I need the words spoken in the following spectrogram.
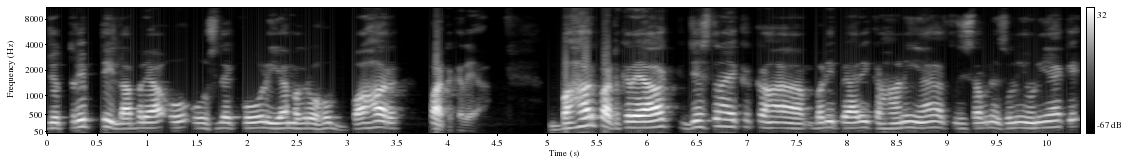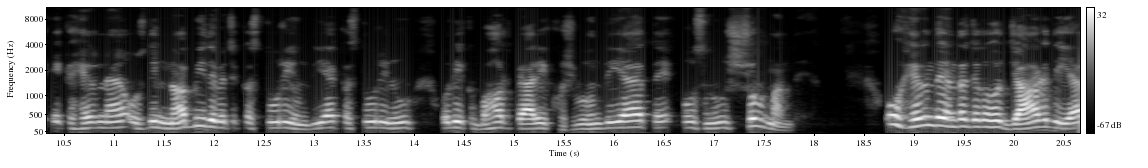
ਜੋ ਤ੍ਰਿਪਤੀ ਲੱਭ ਰਿਹਾ, ਉਹ ਉਸ ਦੇ ਕੋਲ ਹੀ ਆ ਮਗਰ ਉਹ ਬਾਹਰ ਭਟਕ ਰਿਹਾ। ਬਾਹਰ ਭਟਕ ਰਿਹਾ, ਜਿਸ ਤਰ੍ਹਾਂ ਇੱਕ ਕਹਾ- ਬੜੀ ਪਿਆਰੀ ਕਹਾਣੀ ਹੈ, ਤੁਸੀਂ ਸਭ ਨੇ ਸੁਣੀ ਹੋਣੀ ਹੈ ਕਿ ਇੱਕ ਹਿਰਨ ਹੈ ਉਸ ਦੀ ਨਾਭੀ ਦੇ ਵਿੱਚ ਕਸਤੂਰੀ ਹੁੰਦੀ ਹੈ, ਕਸਤੂਰੀ ਨੂੰ ਉਹਦੀ ਇੱਕ ਬਹੁਤ ਪਿਆਰੀ ਖੁਸ਼ਬੂ ਹੁੰਦੀ ਹੈ ਤੇ ਉਸ ਨੂੰ ਸ਼ੁਭ ਮੰਨਦੇ ਉਹ ਹਿਰਨ ਦੇ ਅੰਦਰ ਜਦੋਂ ਉਹ ਜਾਗਦੀ ਹੈ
